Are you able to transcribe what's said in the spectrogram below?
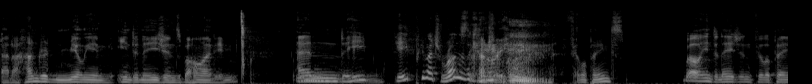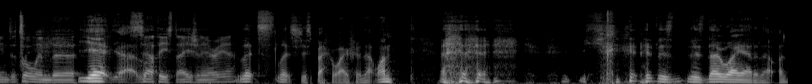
about 100 million Indonesians behind him. And he, he pretty much runs the country. Philippines. well, Indonesian, Philippines, it's all in the Yeah, yeah. Southeast Asian area. Let's let's just back away from that one. there's there's no way out of that one.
